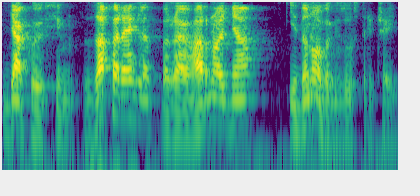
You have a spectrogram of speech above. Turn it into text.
Дякую всім за перегляд. Бажаю гарного дня і до нових зустрічей.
